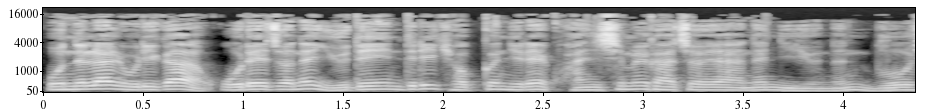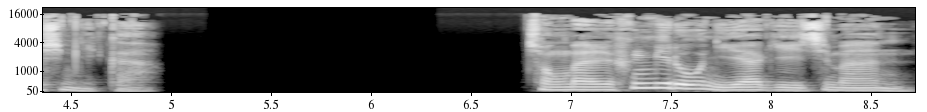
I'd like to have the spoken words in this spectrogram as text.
오늘날 우리가 오래전에 유대인들이 겪은 일에 관심을 가져야 하는 이유는 무엇입니까? 정말 흥미로운 이야기이지만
